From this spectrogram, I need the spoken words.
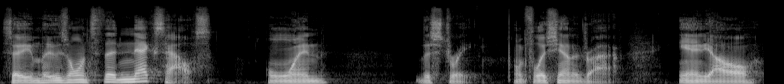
So he moves on to the next house on the street on Feliciana Drive, And y'all,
